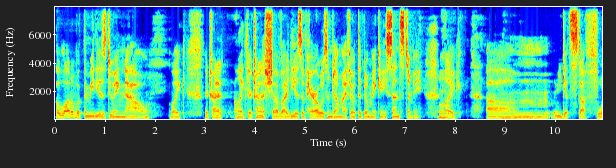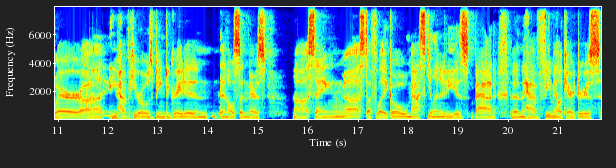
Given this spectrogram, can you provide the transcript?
A lot of what the media is doing now like they're trying to like they're trying to shove ideas of heroism down my throat that don't make any sense to me. Mm-hmm. Like um, you get stuff where uh, you have heroes being degraded, and then all of a sudden there's uh, saying uh, stuff like, "Oh, masculinity is bad," but then they have female characters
